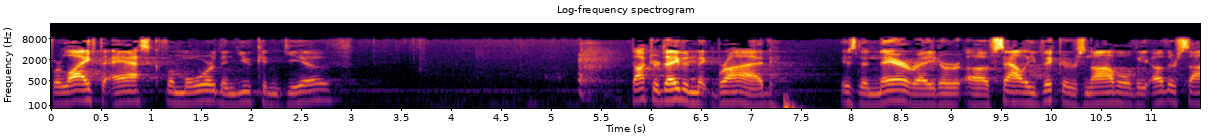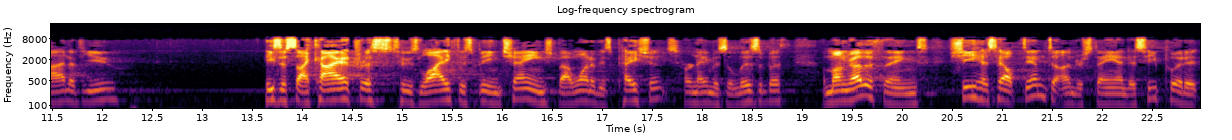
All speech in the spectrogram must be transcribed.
For life to ask for more than you can give. Dr. David McBride is the narrator of Salley Vickers' novel, The Other Side of You. He's a psychiatrist whose life is being changed by one of his patients. Her name is Elizabeth. Among other things, she has helped him to understand, as he put it,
